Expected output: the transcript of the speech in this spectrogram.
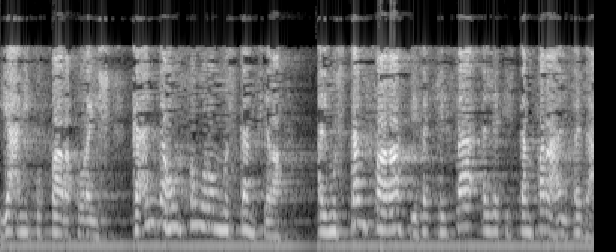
يعني كفار قريش كأنهم حمر مستنفرة المستنفرة بفتح الفاء التي استنفرها الفزع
